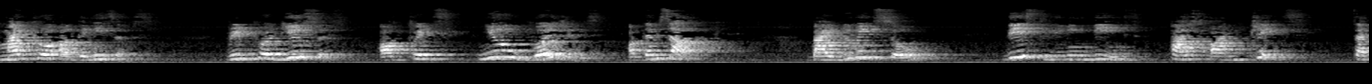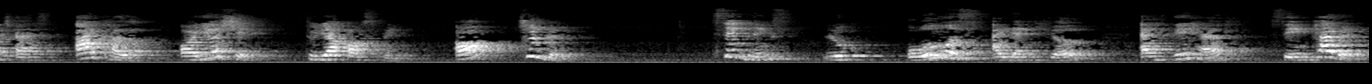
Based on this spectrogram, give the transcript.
microorganisms, reproduces or creates new versions of themselves. By doing so, these living beings pass on traits such as eye color or ear shape to their offspring or children. Siblings look almost identical as they have same parents.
